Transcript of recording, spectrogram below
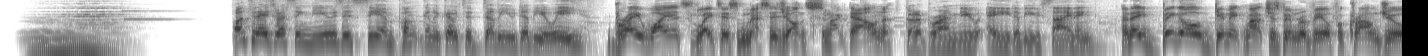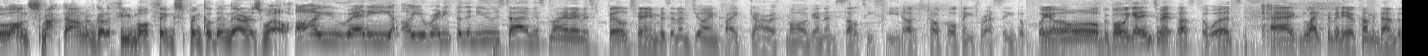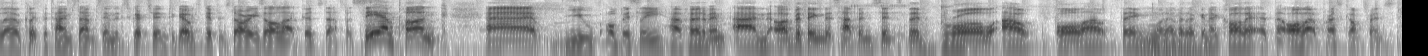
On today's wrestling news, is CM Punk going to go to WWE? Bray Wyatt's latest message on SmackDown. Got a brand new AEW signing. And a big old gimmick match has been revealed for Crown Jewel on SmackDown. We've got a few more things sprinkled in there as well. Are you ready? Are you ready for the news time? Yes, my name is Phil Chambers and I'm joined by Gareth Morgan and Salty Sea Dog to talk all things wrestling. But before, oh, before we get into it, that's the words. Uh, like the video, comment down below, click the timestamps in the description to go to different stories, all that good stuff. But CM Punk, uh, you obviously have heard of him and everything that's happened since the brawl out, fallout thing, whatever they're going to call it, at the All Out press conference.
